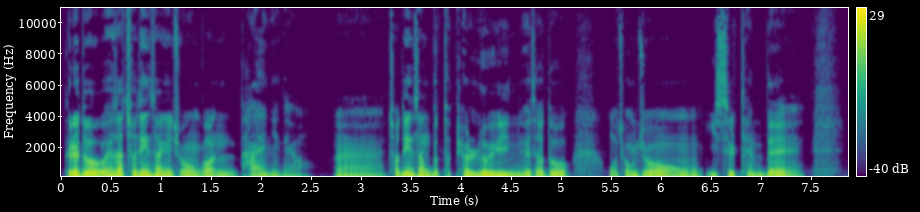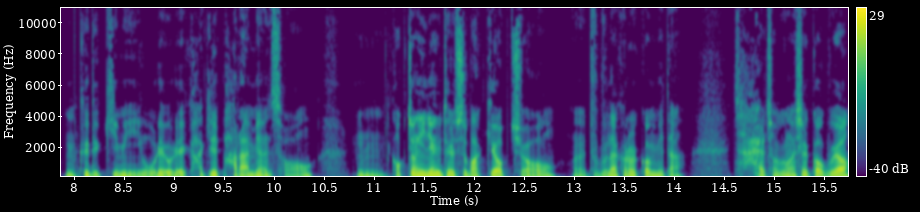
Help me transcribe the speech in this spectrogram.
그래도 회사 첫인상이 좋은 건 다행이네요. 예, 첫인상부터 별로인 회사도 어, 종종 있을 텐데, 음, 그 느낌이 오래오래 가길 바라면서, 음, 걱정 인형이 될 수밖에 없죠. 어, 누구나 그럴 겁니다. 잘 적응하실 거고요.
